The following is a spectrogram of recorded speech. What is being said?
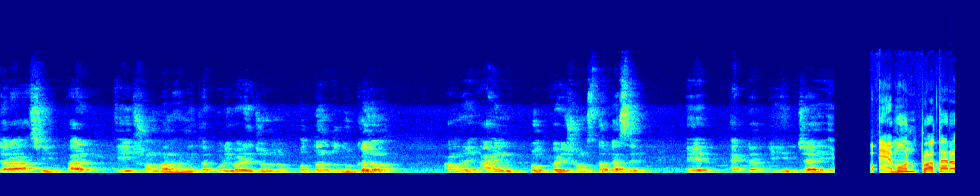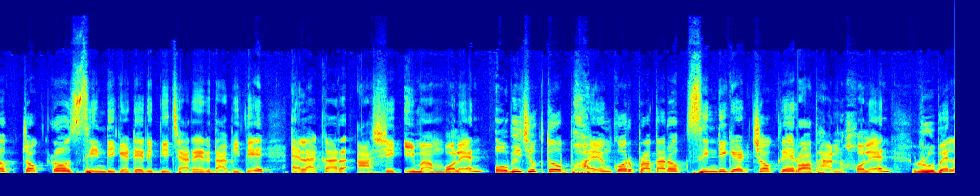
যারা আছি, তার এই সম্মানহানি তার পরিবারের জন্য অত্যন্ত দুঃখজনক। আমরা এই আইন প্রয়োগকারী সংস্থার কাছে এর একটা বিহিত চাই এমন প্রতারক চক্র সিন্ডিকেটের বিচারের দাবিতে এলাকার আশিক ইমাম বলেন, অভিযুক্ত ভয়ঙ্কর প্রতারক সিন্ডিকেট চক্রের প্রধান হলেন রুবেল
